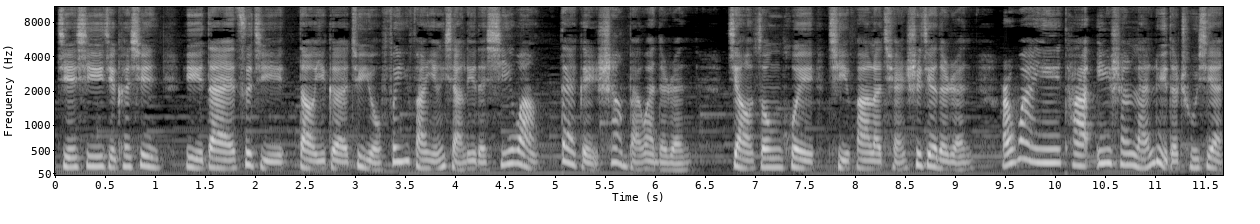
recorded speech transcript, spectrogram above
杰西·杰克逊以带自己到一个具有非凡影响力的希望带给上百万的人，教宗会启发了全世界的人，而万一他衣衫褴褛的出现，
